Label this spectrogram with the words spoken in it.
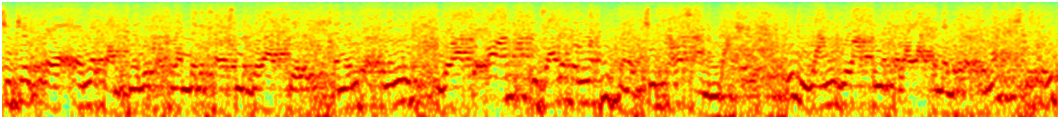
çünkü e, örnek verdik Nebi Kasılan Bedir Savaşı'nda dua etti. E, Nebi Kasılan'ın duası o an icabet olmasını istemek çünkü savaş anında. Değil mi? Yağmur duası mesela yaptı Nebi Kasılan istedik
